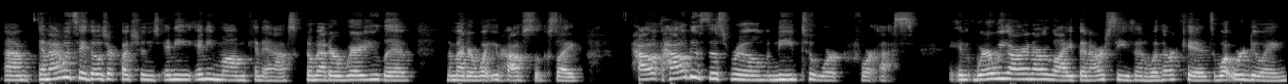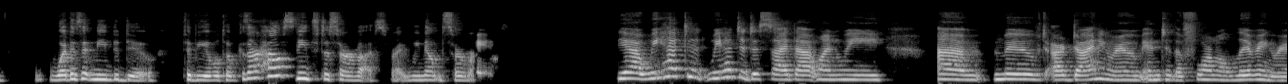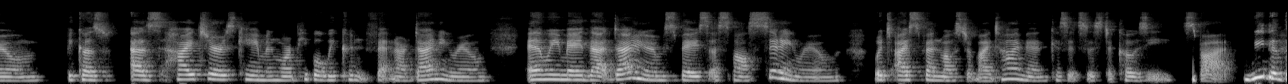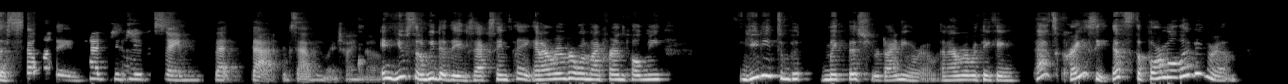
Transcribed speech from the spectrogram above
Um, and I would say those are questions any any mom can ask, no matter where you live, no matter what your house looks like. How how does this room need to work for us? And where we are in our life and our season with our kids, what we're doing, what does it need to do to be able to because our house needs to serve us, right? We don't serve our house. Yeah, we had to we had to decide that when we um, moved our dining room into the formal living room because as high chairs came and more people, we couldn't fit in our dining room. And we made that dining room space a small sitting room, which I spend most of my time in because it's just a cozy spot. We did the same. thing. Had to do the same that that exactly what you're talking about. In Houston, we did the exact same thing. And I remember when my friend told me, you need to put, make this your dining room. And I remember thinking, that's crazy. That's the formal living room.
